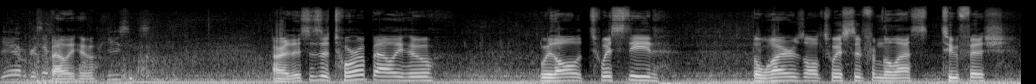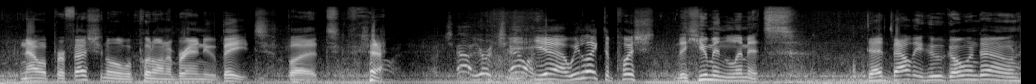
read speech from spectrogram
Yeah, because I'm Ballyhoo. pieces. All right, this is a tore up ballyhoo with all the twisted The wire's all twisted from the last two fish. Now a professional would put on a brand new bait, but Challenge. You're a challenge. yeah, we like to push the human limits. Dead ballyhoo going down.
